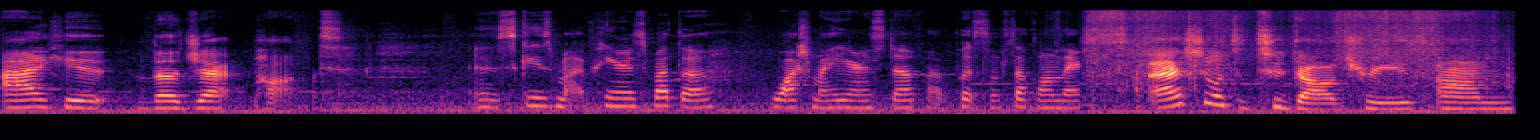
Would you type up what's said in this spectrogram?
I hit the jackpot. And excuse my appearance, about to wash my hair and stuff. I put some stuff on there. I actually went to two Dollar Trees. Um,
